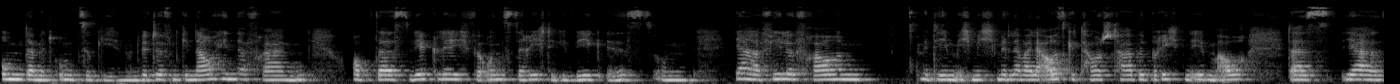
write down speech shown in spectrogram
um damit umzugehen. Und wir dürfen genau hinterfragen, ob das wirklich für uns der richtige Weg ist. Und ja, viele Frauen mit dem ich mich mittlerweile ausgetauscht habe, berichten eben auch, dass, ja,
